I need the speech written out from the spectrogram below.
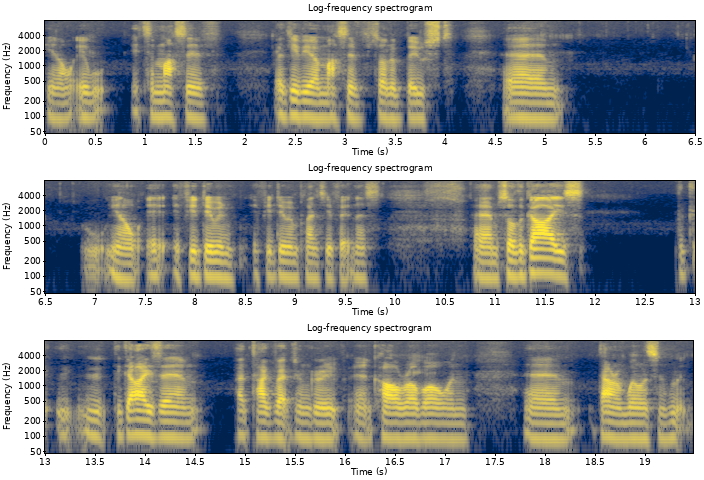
you know it it's a massive it'll give you a massive sort of boost. Um, you know if you're doing if you're doing plenty of fitness. Um, so the guys, the, the guys um, at Tag Veteran Group, and uh, Carl Robo and um, Darren Willison,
